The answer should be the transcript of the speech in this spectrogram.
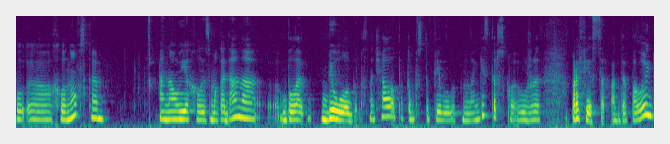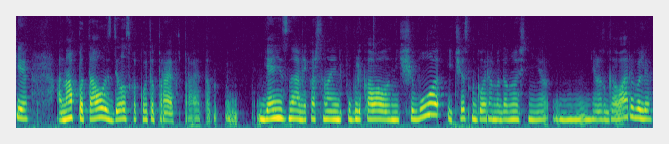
э, Хлуновская, она уехала из Магадана, была биологом сначала, потом поступила вот на магистрскую, уже профессор антропологии. Она пыталась сделать какой-то проект про это. Я не знаю, мне кажется, она не публиковала ничего, и, честно говоря, мы давно с ней не, не разговаривали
